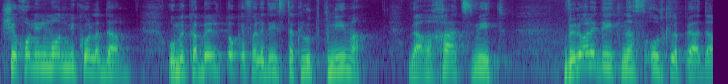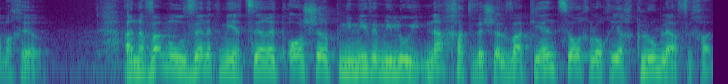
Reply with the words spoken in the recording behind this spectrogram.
שיכול ללמוד מכל אדם. הוא מקבל תוקף על ידי הסתכלות פנימה והערכה עצמית, ולא על ידי התנשאות כלפי אדם אחר. ענווה מאוזנת מייצרת עושר פנימי ומילוי, נחת ושלווה, כי אין צורך להוכיח כלום לאף אחד.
